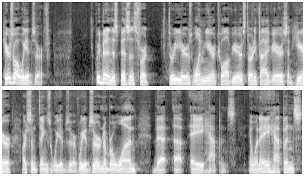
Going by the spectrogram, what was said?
Here's what we observe. We've been in this business for three years, one year, 12 years, 35 years, and here are some things we observe. We observe number one, that uh, A happens. And when A happens,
